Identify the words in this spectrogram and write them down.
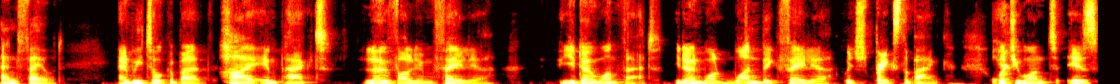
and failed. And we talk about high impact, low volume failure. You don't want that. You don't want one big failure which breaks the bank. Yeah. What you want is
